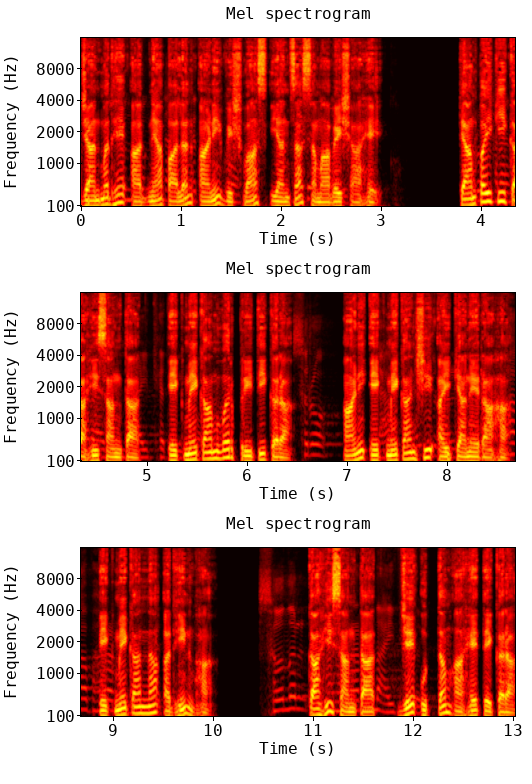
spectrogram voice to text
ज्यांमध्ये आज्ञापालन आणि विश्वास यांचा समावेश आहे. त्यांपैकी काही सांगतात एकमेकांवर प्रीती करा आणि एकमेकांशी ऐक्याने राहा एकमेकांना अधीन व्हा. काही सांगतात जे उत्तम आहे ते करा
